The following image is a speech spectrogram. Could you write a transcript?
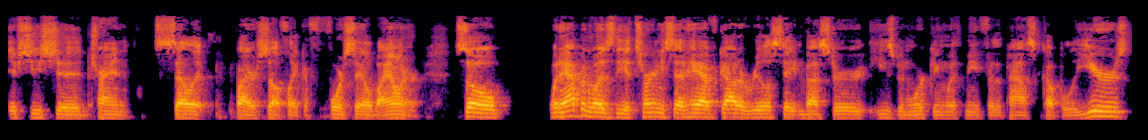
if she should try and sell it by herself, like a for sale by owner. So what happened was the attorney said, Hey, I've got a real estate investor. He's been working with me for the past couple of years.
